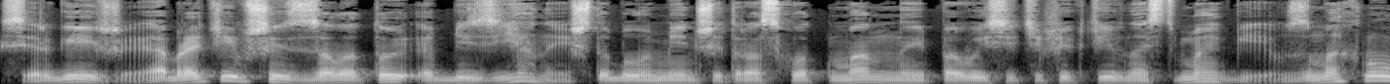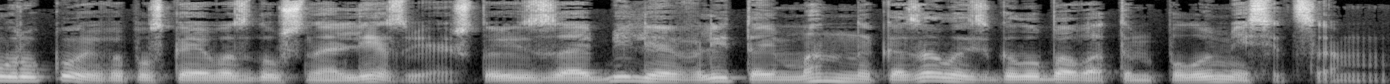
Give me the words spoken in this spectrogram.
Сергей же, обратившись с золотой обезьяной, чтобы уменьшить расход манны и повысить эффективность магии, взмахнул рукой, выпуская воздушное лезвие, что из-за обилия влитой манны казалось голубоватым полумесяцем.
